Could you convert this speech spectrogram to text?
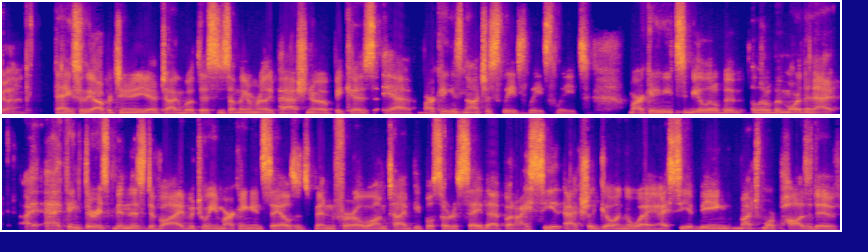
Go ahead. Thanks for the opportunity of talking about this. It's something I'm really passionate about because yeah, marketing is not just leads, leads, leads. Marketing needs to be a little bit, a little bit more than that. I, I, think there has been this divide between marketing and sales. It's been for a long time. People sort of say that, but I see it actually going away. I see it being much more positive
